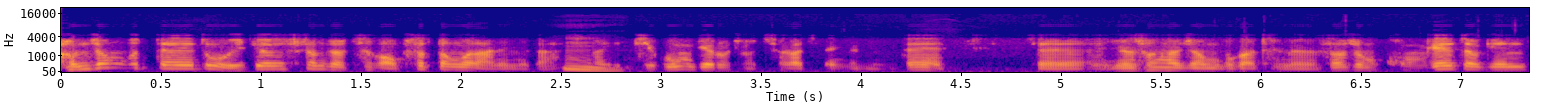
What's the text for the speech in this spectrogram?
전 정부 때에도 의견 수렴 절차가 없었던 건 아닙니다. 음. 비공개로 절차가 진행됐는데 이제 윤석열 정부가 되면서 좀 공개적인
